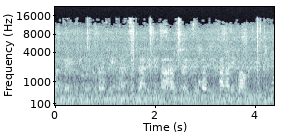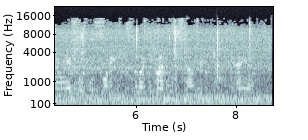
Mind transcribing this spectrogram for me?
and that was a beautiful landing. And with it is our pleasure to finally welcome you to the Airport this morning. The local time is just now 6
